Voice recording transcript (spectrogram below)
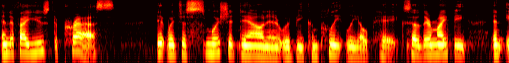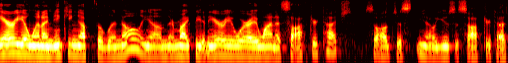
And if I used a press, it would just smush it down and it would be completely opaque. So there might be an area when I'm inking up the linoleum, there might be an area where I want a softer touch. So I'll just, you know, use a softer touch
